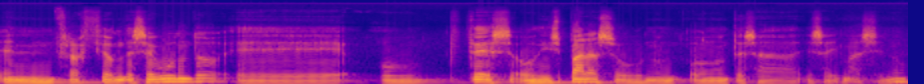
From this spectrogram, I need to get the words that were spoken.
en fracción de segundo eh, ou tes ou disparas ou non, ou non tes a, esa imaxe, non?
